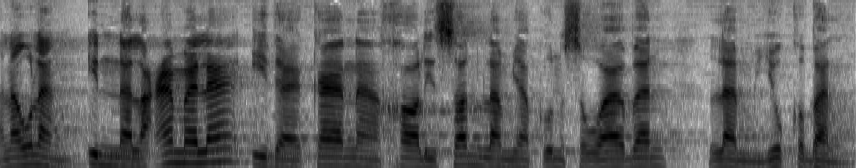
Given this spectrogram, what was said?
Ana ulang innal amala idza kana khalisan lam yakun sawaban lam yuqbal.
